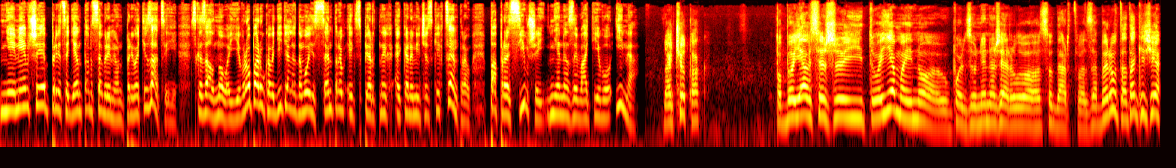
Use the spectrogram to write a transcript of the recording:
не имевшее прецедентов со времен приватизации, сказал Новая Европа руководитель одного из центров экспертных экономических центров, попросивший не называть его имя. А що так? Побоявся, що і твоє майно в пользу ненажерливого государства заберуть, а так іще,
